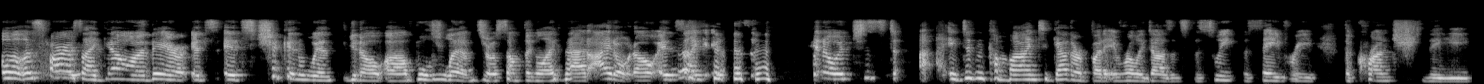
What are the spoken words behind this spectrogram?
Well, as far as I go there, it's it's chicken with you know uh, bull's limbs or something like that. I don't know. It's like it's, you know, it just uh, it didn't combine together, but it really does. It's the sweet, the savory, the crunch, the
